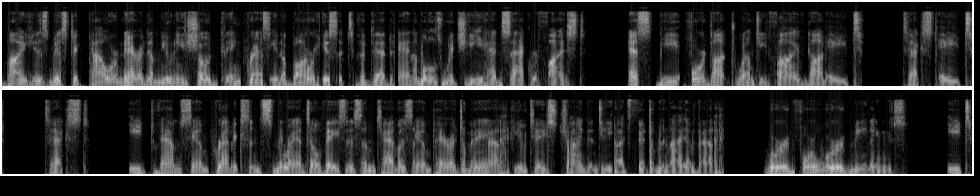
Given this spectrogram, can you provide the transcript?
by his mystic power Narada Muni showed King Pracinabarhisat the dead animals which he had sacrificed. SB 4.25.8. Text 8. Text. Etvam sampradixan smiranto vasisam tavasam paratamaya acutes chidanti utfitamanayava. Word for word meanings. Eat,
